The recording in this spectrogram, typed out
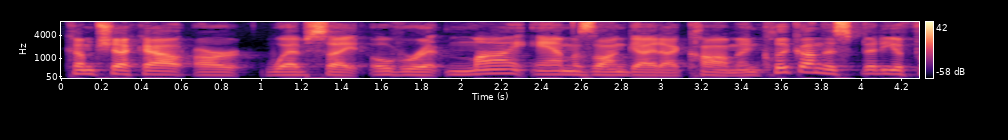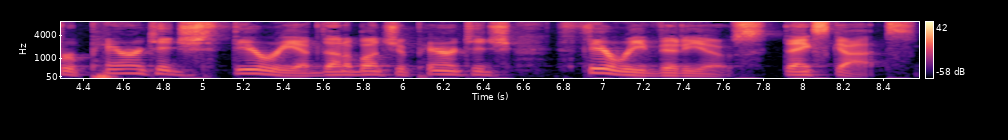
Come check out our website over at myamazonguy.com and click on this video for parentage theory. I've done a bunch of parentage theory videos. Thanks, guys.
